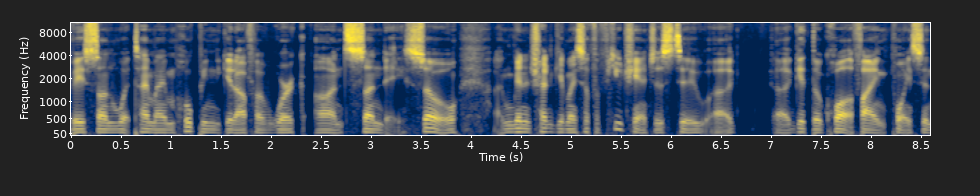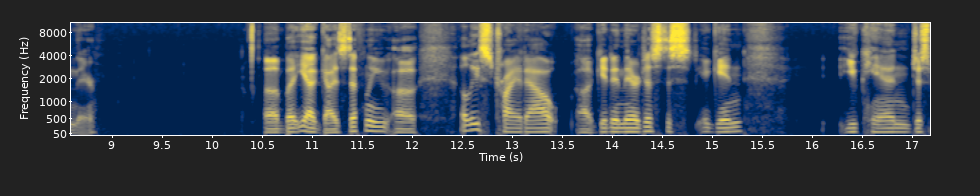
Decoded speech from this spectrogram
based on what time I'm hoping to get off of work on Sunday. So I'm going to try to give myself a few chances to uh, uh, get the qualifying points in there. Uh, but yeah, guys, definitely uh, at least try it out. Uh, get in there just to, again. You can just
